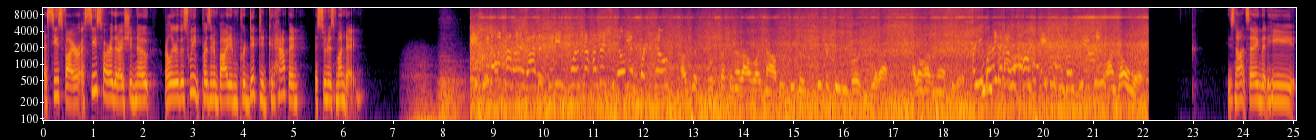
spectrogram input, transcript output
a ceasefire. A ceasefire that I should note earlier this week, President Biden predicted could happen as soon as Monday. We know what's happening in Gaza City. More than 100 civilians were killed. I'm just, we're checking that out right now. There's two, there's two competing versions of what happened. I don't have an answer yet. Are you worried that that will complicate these negotiations? I know will. He's not saying that he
